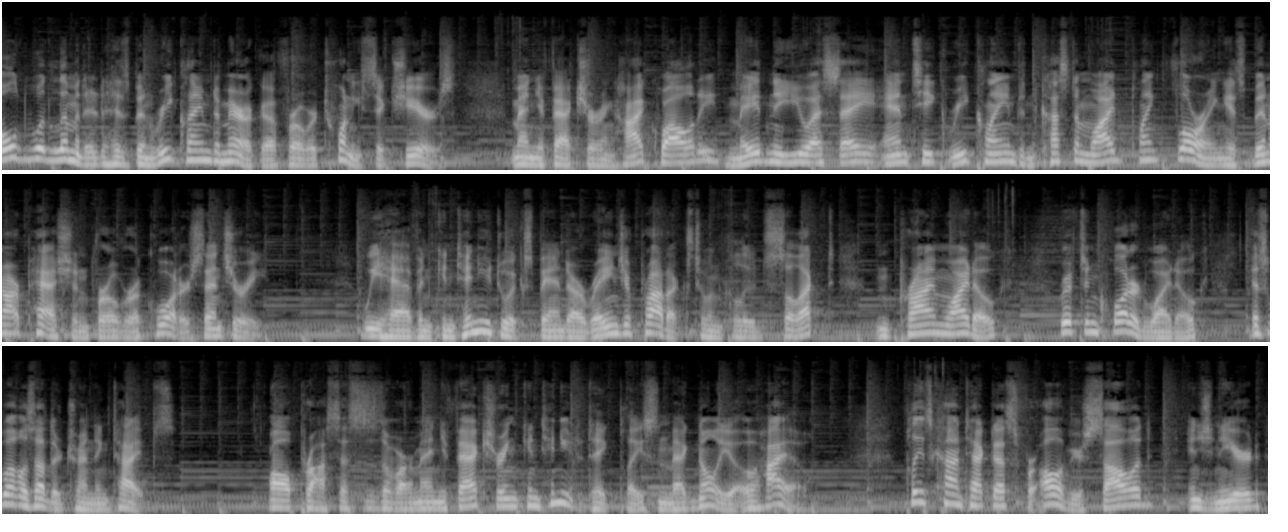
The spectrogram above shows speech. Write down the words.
Old Wood Limited has been Reclaimed America for over 26 years. Manufacturing high quality, made in the USA, antique, reclaimed, and custom wide plank flooring has been our passion for over a quarter century. We have and continue to expand our range of products to include select and prime white oak, rift and quartered white oak, as well as other trending types. All processes of our manufacturing continue to take place in Magnolia, Ohio. Please contact us for all of your solid, engineered,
